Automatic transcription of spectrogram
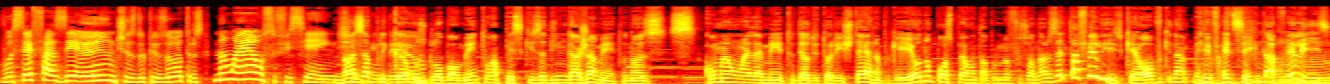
você fazer antes do que os outros, não é o suficiente. Nós entendeu? aplicamos globalmente uma pesquisa de engajamento. Nós, como é um elemento de auditoria externa, porque eu não posso perguntar para o meu funcionário se ele está feliz, que é óbvio que na- ele vai dizer que está feliz.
